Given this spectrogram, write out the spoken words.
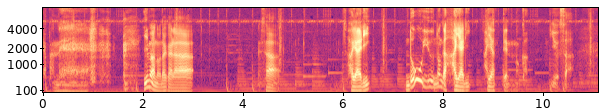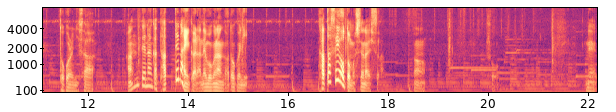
やっぱね 今のだからさあ流行り？どういうのが流行り？流行ってんのかいうさところにさアンテナが立ってないからね僕なんか特に。立たせようともしてないしさ。うん。そう。ね。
